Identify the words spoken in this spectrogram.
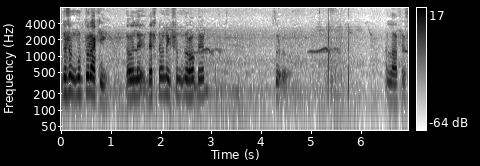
দূষণমুক্ত রাখি, তাহলে দেশটা অনেক সুন্দর হবে। সো আল্লাহ হাফিজ।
